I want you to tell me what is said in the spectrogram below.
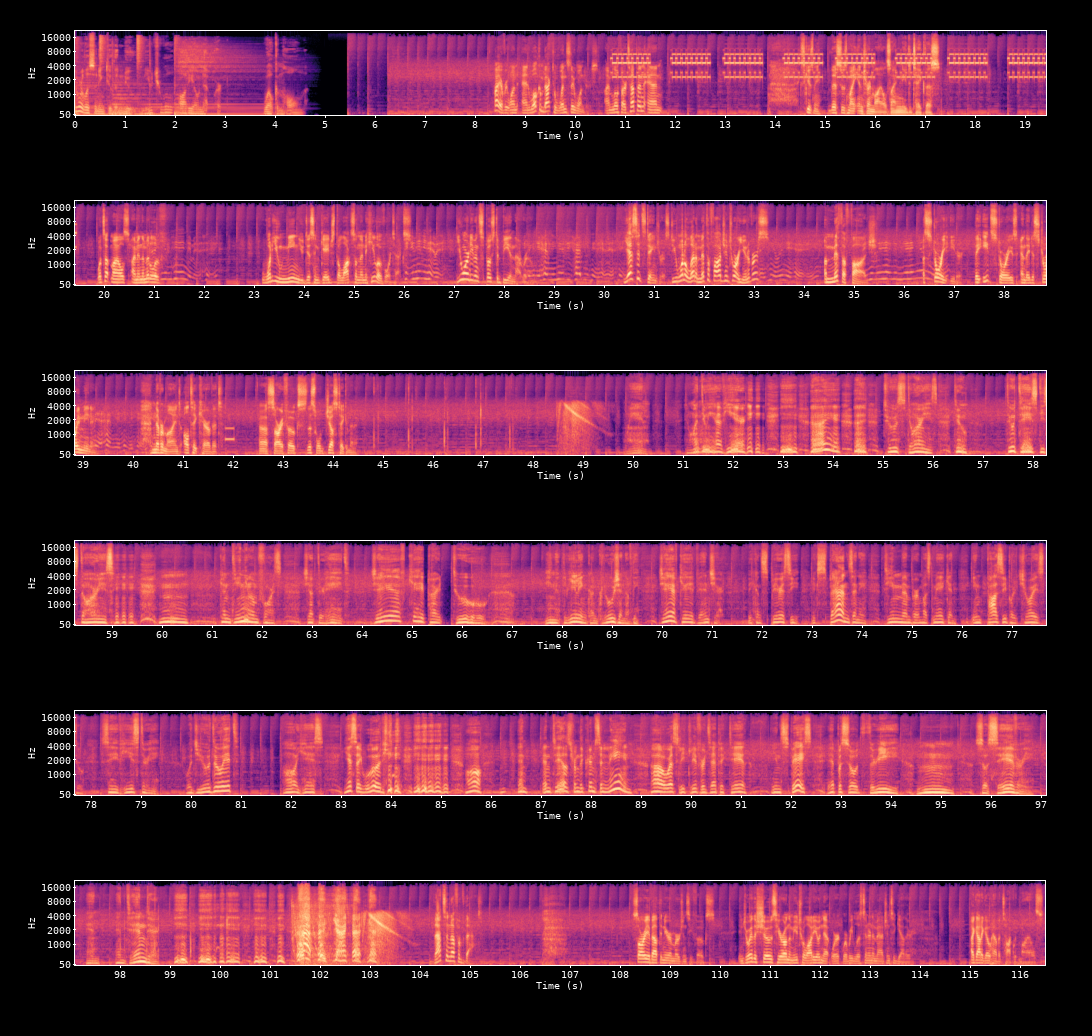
You're listening to the new Mutual Audio Network. Welcome home. Hi, everyone, and welcome back to Wednesday Wonders. I'm Lothar Tuppen, and. Excuse me, this is my intern Miles. I need to take this. What's up, Miles? I'm in the middle of. What do you mean you disengaged the locks on the Nihilo Vortex? You aren't even supposed to be in that room. Yes, it's dangerous. Do you want to let a mythophage into our universe? A mythophage. A story eater. They eat stories and they destroy meaning. Never mind, I'll take care of it. Uh, sorry, folks, this will just take a minute. Well, what do we have here? Two stories, two, two tasty stories. mm. Continuum Force, Chapter 8, JFK Part 2. In the thrilling conclusion of the JFK adventure, the conspiracy expands and a team member must make an impossible choice to save history. Would you do it? Oh, yes. Yes, I would. oh, and, and Tales from the Crimson Lane. Oh, Wesley Clifford's epic tale in space, episode 3. Mmm, so savory and, and tender. That's enough of that. Sorry about the near emergency, folks. Enjoy the shows here on the Mutual Audio Network where we listen and imagine together. I gotta go have a talk with Miles.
